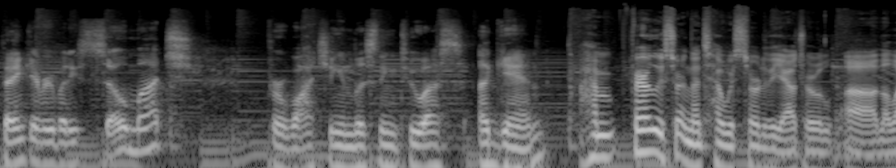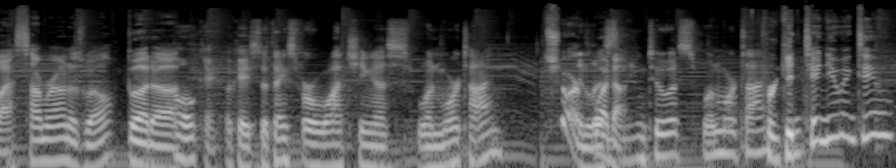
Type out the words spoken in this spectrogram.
thank everybody so much for watching and listening to us again. I'm fairly certain that's how we started the outro uh, the last time around as well. But uh, Oh, okay. Okay, so thanks for watching us one more time sure, and why not? listening to us one more time. For continuing to?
